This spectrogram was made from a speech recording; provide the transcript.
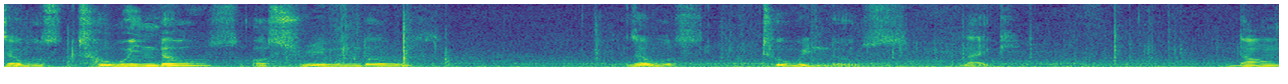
there was two windows or three windows. There was two windows, like down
